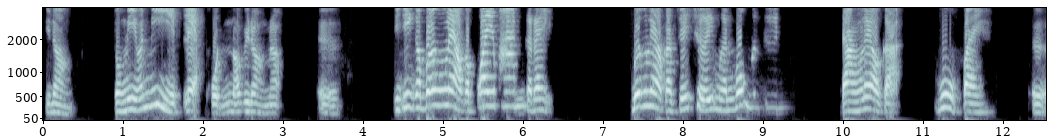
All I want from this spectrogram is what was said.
พี่น้อง ตรงนี้มันมีเหตุและผลเนาะพี่น้องเนาะเออ จริงๆก็เบิ้งแล้วก็ปล่อยผ่านก็ได้ เบิ้งแล้วก็เฉยๆเหมือนวงอื่นๆดังแล้วก็วูบไป เออ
